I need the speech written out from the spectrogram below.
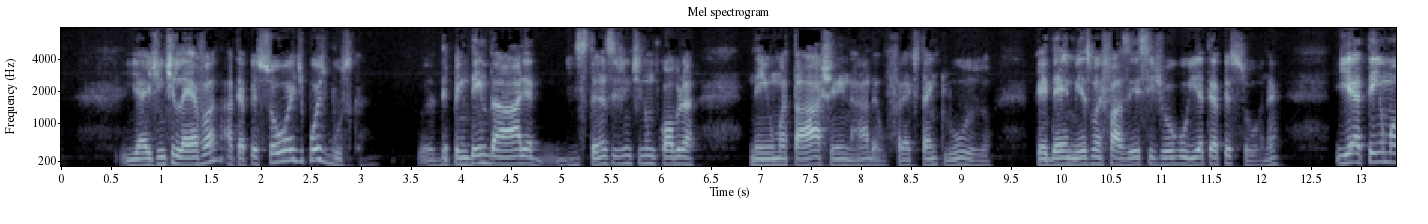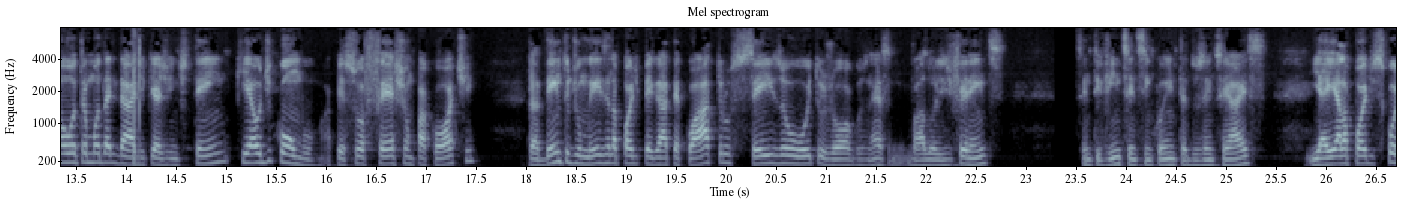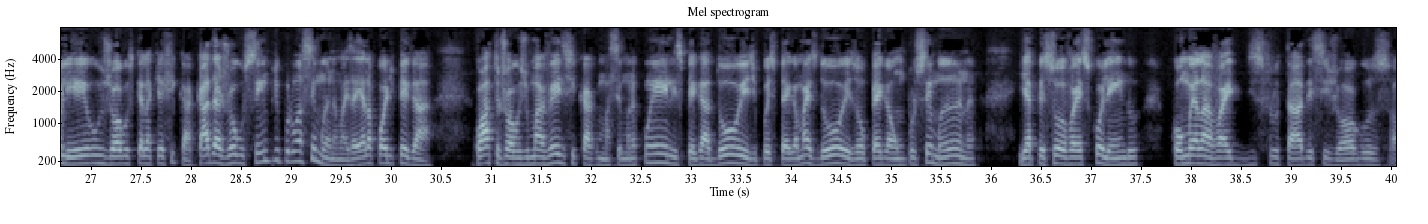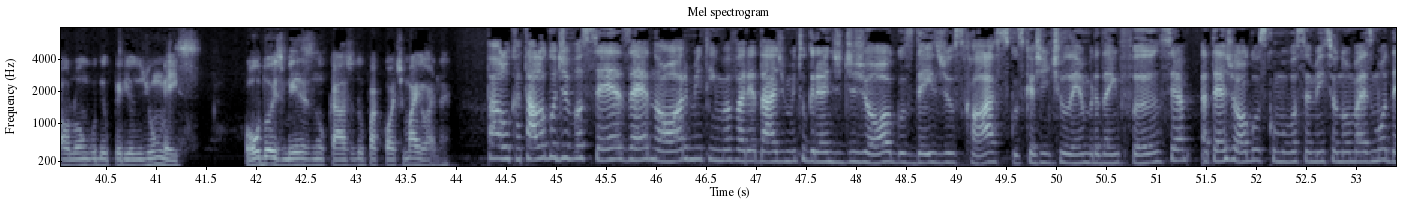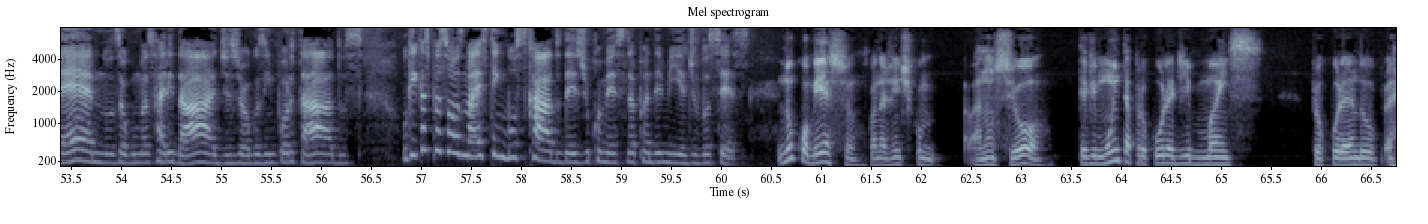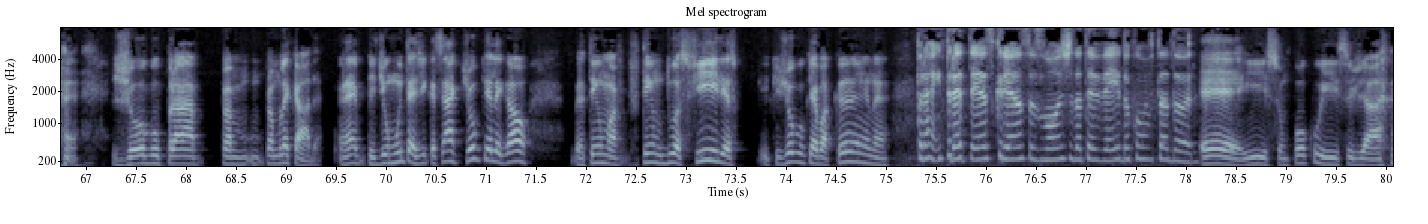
E aí a gente leva até a pessoa e depois busca. Dependendo da área de distância, a gente não cobra nenhuma taxa nem nada, o frete está incluso. Porque a ideia mesmo é fazer esse jogo ir até a pessoa, né? E é, tem uma outra modalidade que a gente tem, que é o de combo. A pessoa fecha um pacote, para dentro de um mês ela pode pegar até 4, 6 ou 8 jogos, né? Valores diferentes, 120, 150, 200 reais. E aí ela pode escolher os jogos que ela quer ficar. Cada jogo sempre por uma semana, mas aí ela pode pegar quatro jogos de uma vez e ficar uma semana com eles, pegar dois, depois pega mais dois, ou pega um por semana. E a pessoa vai escolhendo como ela vai desfrutar desses jogos ao longo do período de um mês. Ou dois meses, no caso do pacote maior, né? Paulo, o catálogo de vocês é enorme, tem uma variedade muito grande de jogos, desde os clássicos que a gente lembra da infância, até jogos, como você mencionou, mais modernos, algumas raridades, jogos importados. O que, que as pessoas mais têm buscado desde o começo da pandemia de vocês? No começo, quando a gente anunciou, teve muita procura de mães procurando jogo para molecada. Né? Pediu muita dica assim: ah, que jogo que é legal eu tenho, uma, tenho duas filhas, que jogo que é bacana. Para entreter as crianças longe da TV e do computador. É, isso, um pouco isso já.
